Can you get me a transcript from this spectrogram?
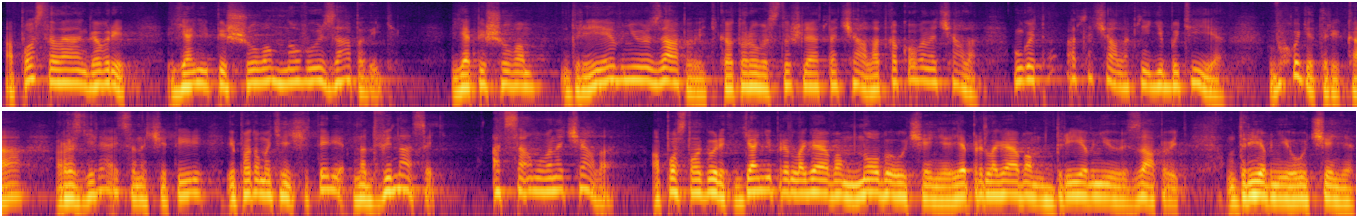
Апостол Иоанн говорит, я не пишу вам новую заповедь, я пишу вам древнюю заповедь, которую вы слышали от начала. От какого начала? Он говорит, от начала книги Бытия. Выходит река, разделяется на четыре, и потом эти четыре на двенадцать. От самого начала – Апостол говорит, я не предлагаю вам новое учение, я предлагаю вам древнюю заповедь, древнее учение,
